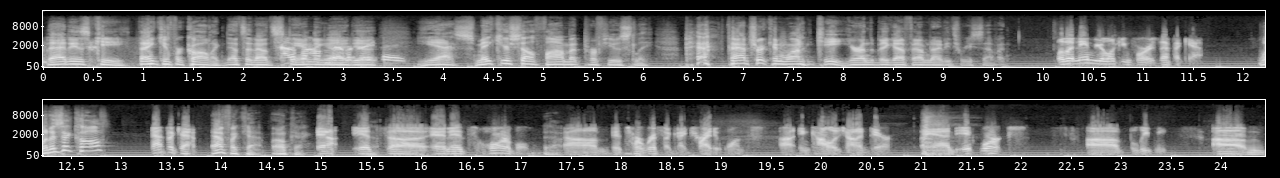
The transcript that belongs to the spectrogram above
That is key. Thank you for calling. That's an outstanding problem. Idea. Yes, make yourself vomit profusely. Pa- Patrick and Waunakee, you're on the Big FM 93.7. Well, the name you're looking for is ipecac. What is it called? ipecac. ipecac. Okay. Yeah, it's uh, and it's horrible. Yeah. Um, it's horrific. I tried it once uh, in college on a dare, and it works. Uh, believe me. Um,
